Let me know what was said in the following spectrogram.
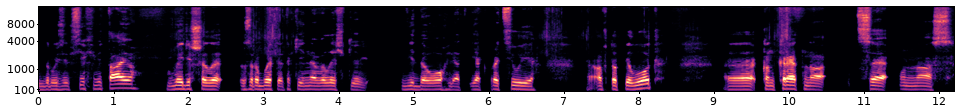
друзі, всіх вітаю. Вирішили зробити такий невеличкий відеоогляд, як працює автопілот. Е, Конкретно це у нас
